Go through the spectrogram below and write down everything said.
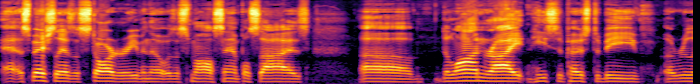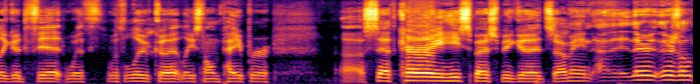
especially as a starter, even though it was a small sample size. Uh, Delon Wright, he's supposed to be a really good fit with with Luka, at least on paper. Uh, Seth Curry, he's supposed to be good. So I mean, uh, there there's a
